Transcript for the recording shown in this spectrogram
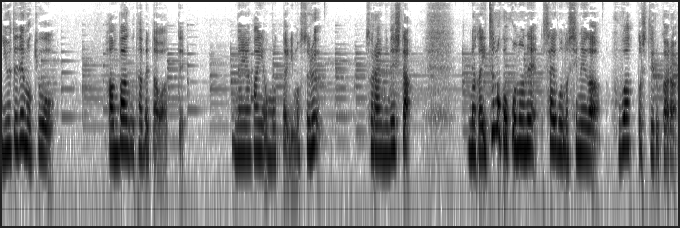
言うてでも今日ハンバーグ食べたわってなんやかんや思ったりもする空犬でした。なんかいつもここのね、最後の締めがふわっとしてるから、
